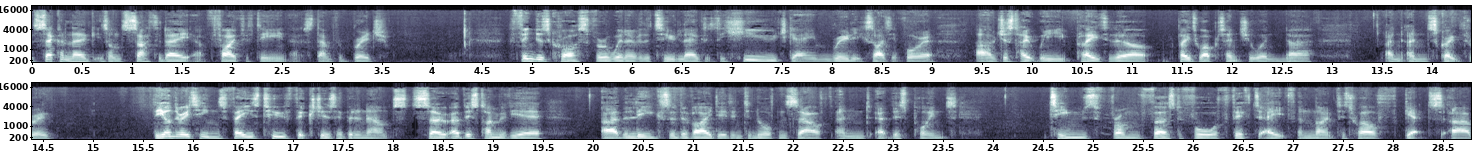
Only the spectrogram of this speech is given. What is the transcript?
The second leg is on Saturday at 5:15 at Stamford Bridge. Fingers crossed for a win over the two legs. It's a huge game. Really excited for it. Uh, just hope we play to the play to our potential and uh, and and scrape through. The under 18s phase two fixtures have been announced. So at this time of year, uh, the leagues are divided into north and south, and at this point, teams from first to fourth, fifth to eighth, and ninth to twelfth get uh,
